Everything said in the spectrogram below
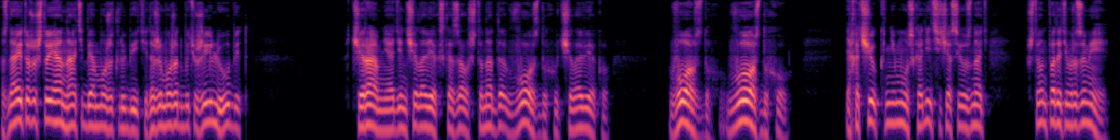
Знаю тоже, что и она тебя может любить, и даже, может быть, уже и любит. Вчера мне один человек сказал, что надо воздуху человеку. Воздуху, воздуху. Я хочу к нему сходить сейчас и узнать, что он под этим разумеет.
